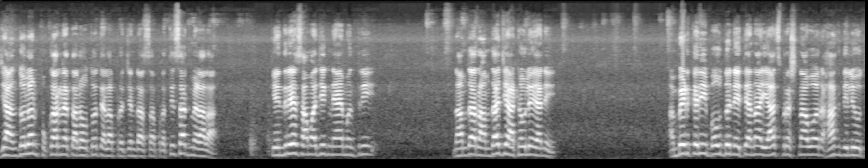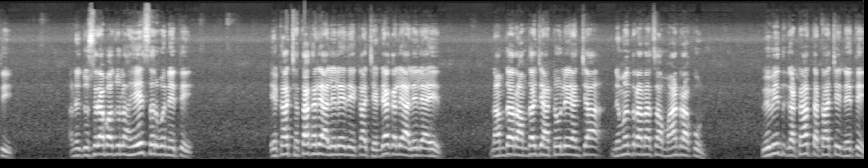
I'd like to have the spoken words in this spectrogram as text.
जे आंदोलन पुकारण्यात आलं होतं त्याला प्रचंड असा प्रतिसाद मिळाला. केंद्रीय सामाजिक न्यायमंत्री नामदार रामदासजी आठवले यांनी आंबेडकरी बौद्ध नेत्यांना याच प्रश्नावर हाक दिली होती. आणि दुसऱ्या बाजूला हे सर्व नेते एका छताखाली आलेले आहेत एका झेंड्याखाली आलेले आहेत. नामदार रामदासजी आठवले यांच्या निमंत्रणाचा मान राखून विविध गटातटाचे नेते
